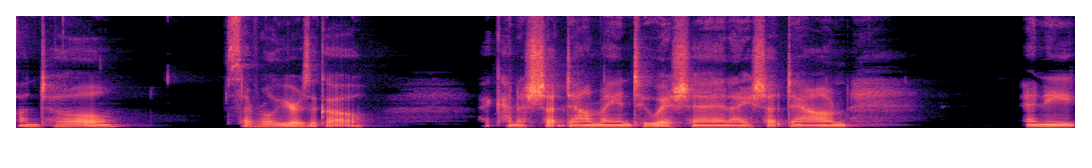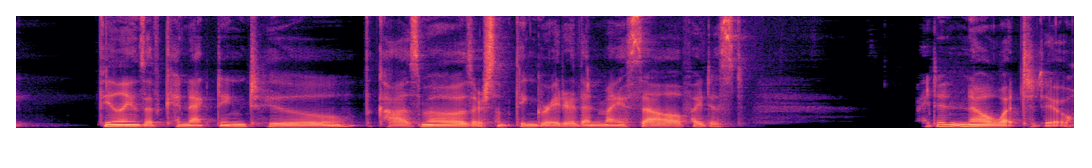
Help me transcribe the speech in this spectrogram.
until several years ago. I kind of shut down my intuition. I shut down any feelings of connecting to the cosmos or something greater than myself. I just, I didn't know what to do.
